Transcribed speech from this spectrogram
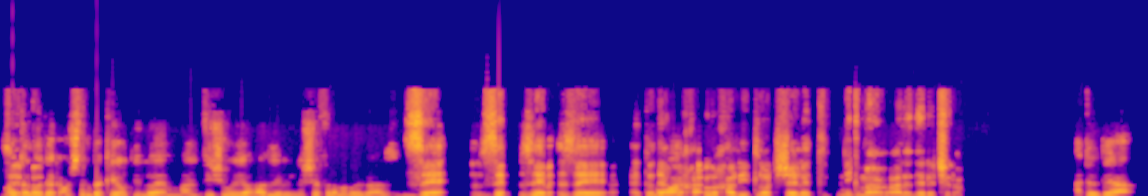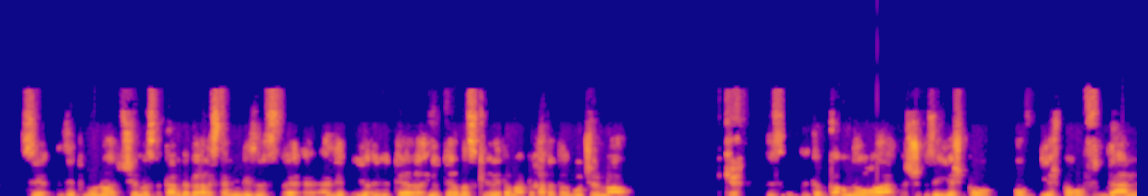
זה, אתה לא יודע כמה שאתה מדכא אותי לא האמנתי שהוא ירד לי לשפל המדרגה הזאת. זה זה זה זה אתה יודע הוא יכל, הוא יכל לתלות שלט נגמר על הדלת שלו. אתה יודע זה, זה תמונות שאתה מדבר על הסטליניזם אה, אה, זה יותר יותר מזכיר לי את המהפכת התרבות של מאו. כן. זה, זה דבר נורא זה יש פה יש פה אובדן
